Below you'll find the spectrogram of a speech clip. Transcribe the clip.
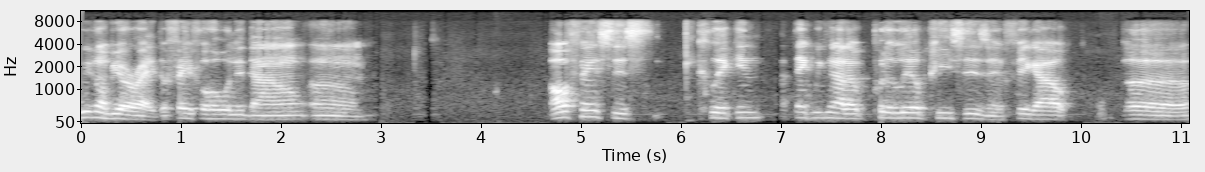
we're gonna be all right. The faithful holding it down. Um, offense is clicking. I think we gotta put a little pieces and figure out uh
